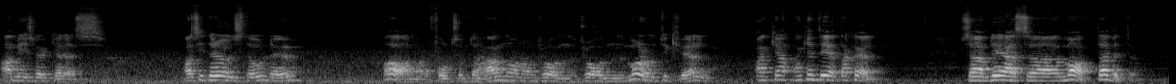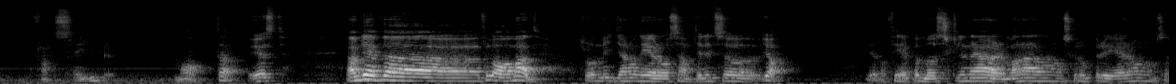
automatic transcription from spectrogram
Han misslyckades. Han sitter i rullstol nu. Ja, han har folk som tar hand om honom från, från morgon till kväll. Han kan, han kan inte äta själv. Så han blir alltså matad, vet du. Vad fan säger du? Matad? Just. Han blev uh, förlamad från midjan och ner och samtidigt så, ja. Det blev något fel på musklerna i armarna när de skulle operera honom. Så.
